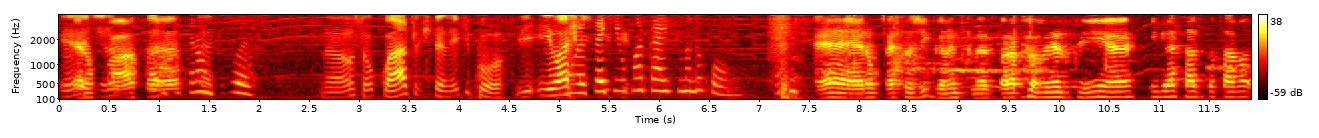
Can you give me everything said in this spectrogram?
É, Eram quatro, é. Só que eram duas. Não, são quatro Titanic, pô. E, e eu acho eu sei que uma cai em cima do povo. É, eram peças gigantes, né? Para pra ver assim, é engraçado que eu tava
